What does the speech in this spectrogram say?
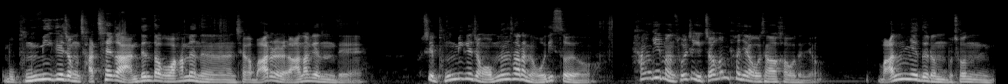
뭐 북미 계정 자체가 안 된다고 하면은 제가 말을 안 하겠는데 솔직히 북미 계정 없는 사람이 어디 있어요? 한 개면 솔직히 적은 편이라고 생각하거든요. 많은 얘들은 뭐전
